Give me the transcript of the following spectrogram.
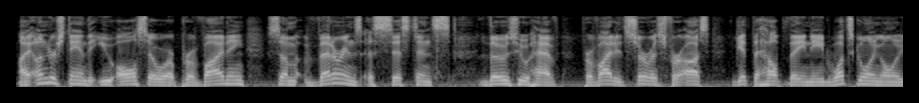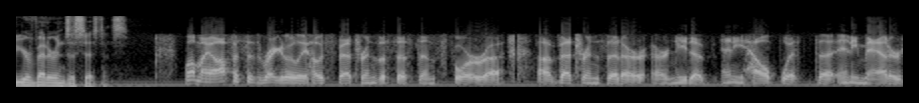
I understand that you also are providing some veterans assistance. Those who have provided service for us get the help they need. What's going on with your veterans assistance? Well, my offices regularly host veterans assistance for uh, uh, veterans that are, are in need of any help with uh, any matters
